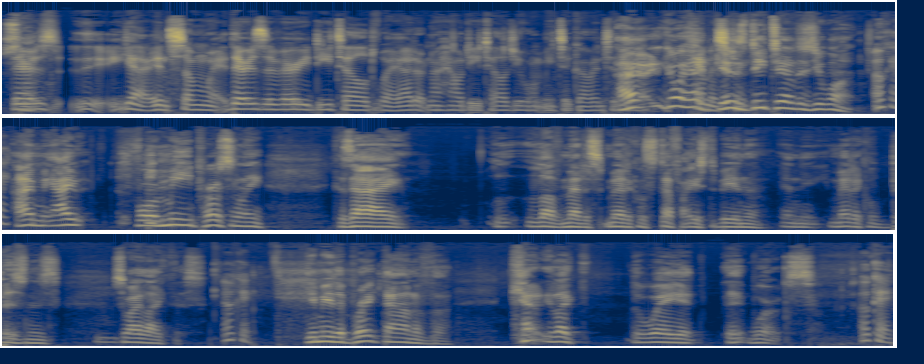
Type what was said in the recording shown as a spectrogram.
So, there's yeah, in some way. There's a very detailed way. I don't know how detailed you want me to go into. I, go ahead, chemistry. get as detailed as you want. Okay. I mean, I for me personally, because I love medical stuff. I used to be in the in the medical business, mm. so I like this. Okay. Give me the breakdown of the, like the way it it works. Okay,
